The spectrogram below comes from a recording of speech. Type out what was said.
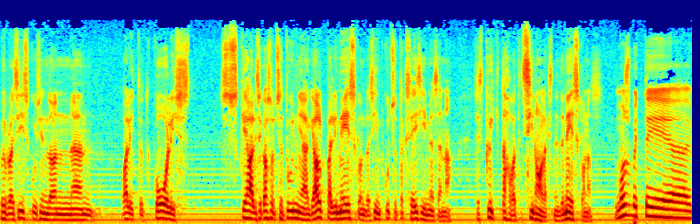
võib-olla siis, kui sind on ähm, valitud koolist kehalise kasvatuse tunni aeg jalgpallimeeskonda, sind kutsutakse esimesena, sest kõik tahavad, et sina oleks nende meeskonnas. Может быть, ты э,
